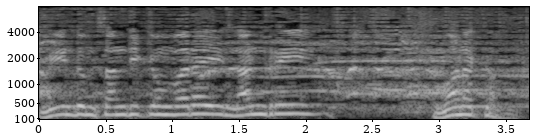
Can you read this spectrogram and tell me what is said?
மீண்டும் சந்திக்கும் வரை நன்றி. வணக்கம்.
